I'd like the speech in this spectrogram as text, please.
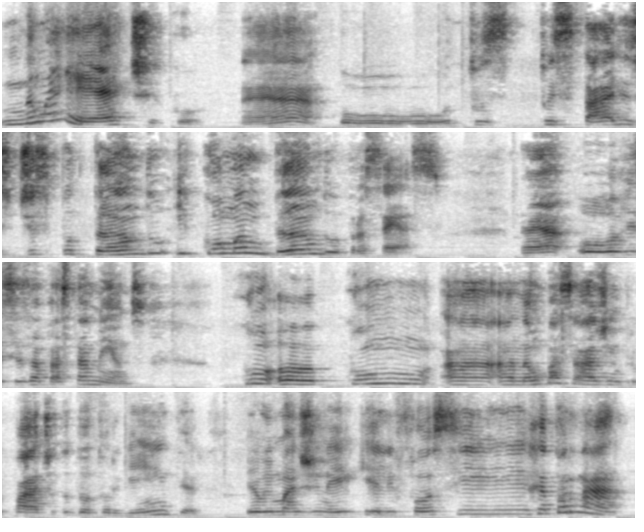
não é ético né, o, tu, tu estares disputando e comandando o processo. Né? Houve esses afastamentos. Com, uh, com a, a, não passagem para o pátio do Dr. Guinter, eu imaginei que ele fosse retornar.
